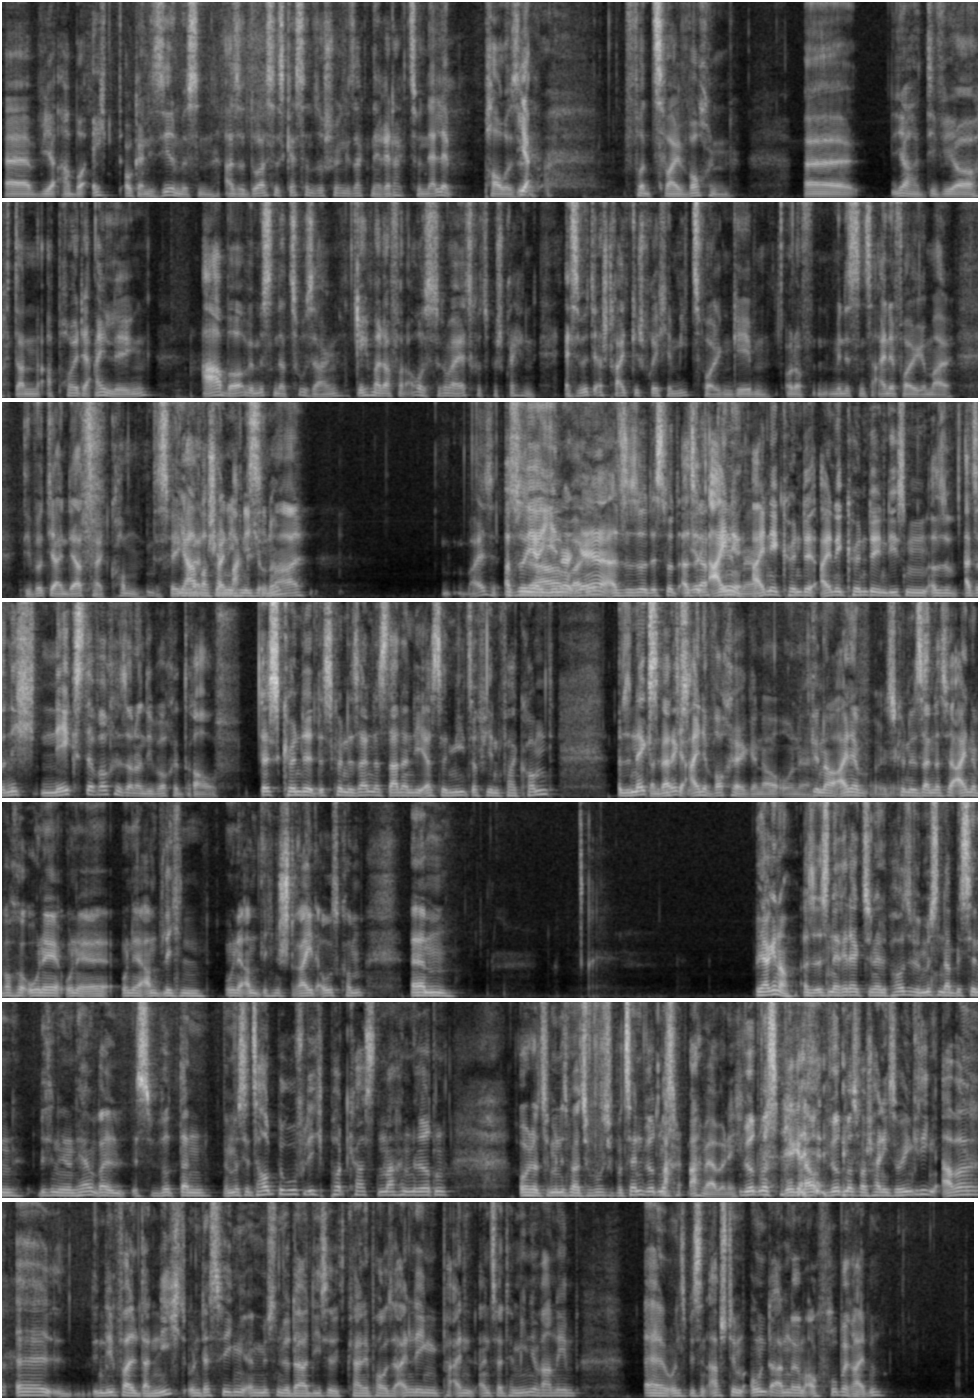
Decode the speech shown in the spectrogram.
Äh, wir aber echt organisieren müssen. Also du hast es gestern so schön gesagt, eine redaktionelle Pause Ja. von zwei Wochen, äh, ja, die wir dann ab heute einlegen. Aber wir müssen dazu sagen, gehe ich mal davon aus, das können wir jetzt kurz besprechen. Es wird ja Streitgespräche Mietsfolgen geben oder mindestens eine Folge mal. Die wird ja in der Zeit kommen. Deswegen Ja, wahrscheinlich nicht, oder? Weiß ich. Also ja, je nach, ja, also so, das wird, also nachdem, eine, ja. eine könnte, eine könnte in diesem, also also nicht nächste Woche, sondern die Woche drauf. das könnte, das könnte sein, dass da dann die erste Meets auf jeden Fall kommt. Also next, Dann wird next ja eine Woche genau ohne. genau, eine, Folge. es könnte sein, dass wir eine Woche ohne, ohne, ohne, amtlichen, ohne amtlichen Streit auskommen. Ähm, ja, genau. Also es ist eine redaktionelle Pause. Wir müssen da ein bisschen, bisschen hin und her, weil es wird dann, wenn wir es jetzt hauptberuflich Podcasten machen würden, oder zumindest mal zu 50 Prozent, würden wir es Mach, machen wir aber nicht. würden wir es ja genau, würden wir es wahrscheinlich so hinkriegen, aber äh, in dem Fall dann nicht und deswegen äh, müssen wir da diese kleine Pause einlegen, ein, ein zwei Termine wahrnehmen, äh, uns ein bisschen abstimmen, unter anderem auch vorbereiten.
